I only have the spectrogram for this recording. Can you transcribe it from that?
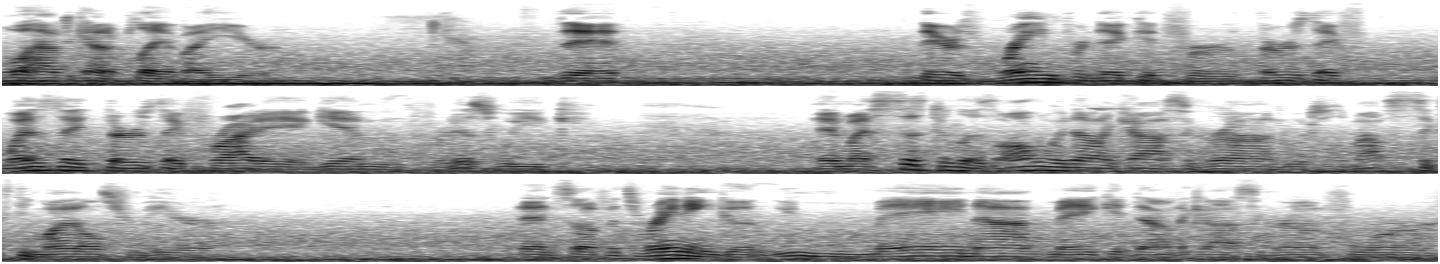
we'll have to kind of play it by ear. That there's rain predicted for Thursday, Wednesday, Thursday, Friday again for this week. And my sister lives all the way down in Casa Grande, which is about 60 miles from here. And so if it's raining good, we may not make it down to Casa Grande for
